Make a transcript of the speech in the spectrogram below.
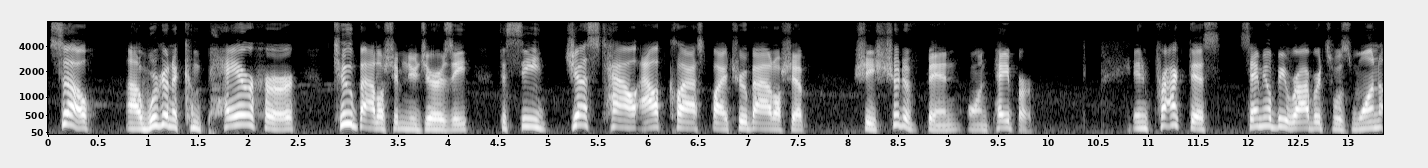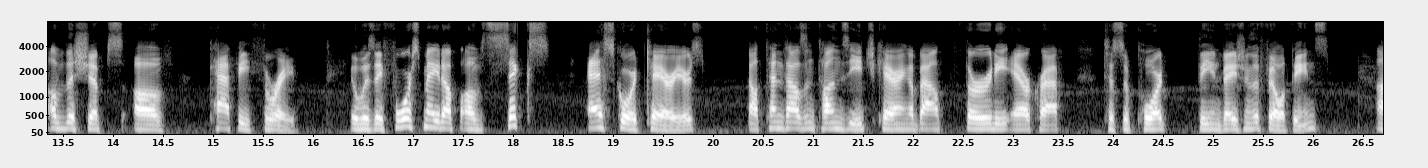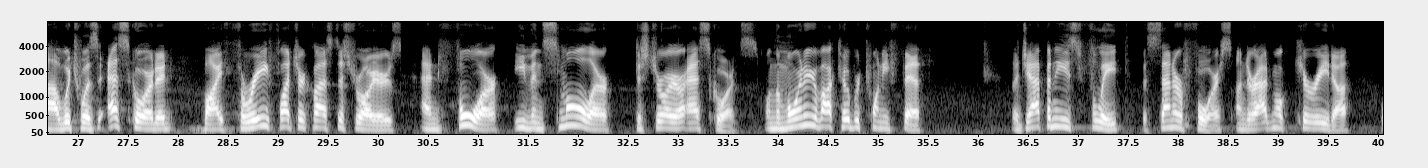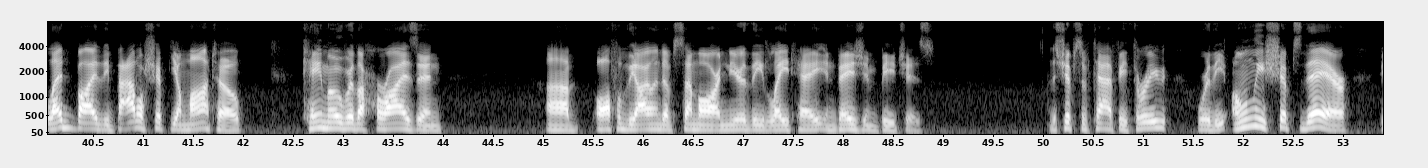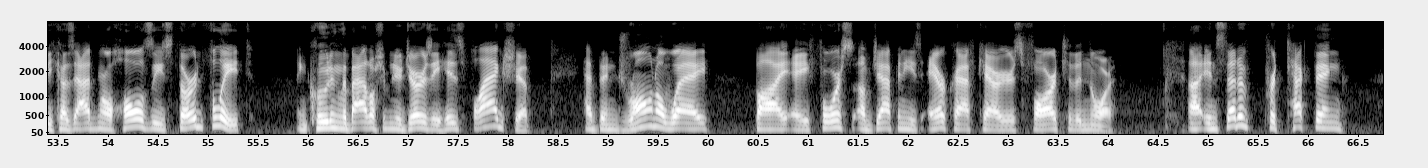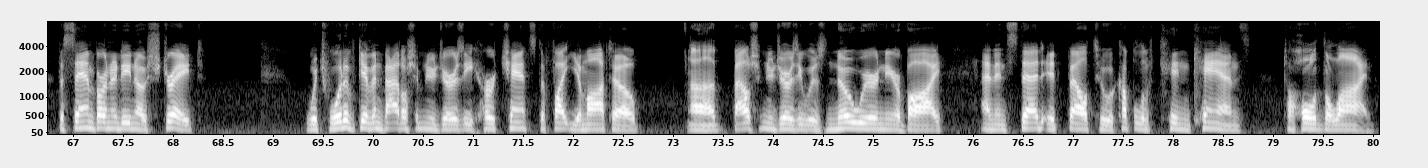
So, uh, we're going to compare her to Battleship New Jersey to see just how outclassed by a true battleship she should have been on paper. In practice, Samuel B. Roberts was one of the ships of Taffy 3. It was a force made up of six escort carriers, about 10,000 tons each, carrying about 30 aircraft to support the invasion of the Philippines, uh, which was escorted by three Fletcher-class destroyers and four even smaller destroyer escorts. On the morning of October 25th, the Japanese fleet, the center force under Admiral Kurita, led by the battleship Yamato, came over the horizon uh, off of the island of Samar near the Leyte invasion beaches. The ships of Taffy 3 were the only ships there because Admiral Halsey's Third Fleet, including the battleship New Jersey, his flagship, had been drawn away by a force of Japanese aircraft carriers far to the north. Uh, instead of protecting the San Bernardino Strait, which would have given Battleship New Jersey her chance to fight Yamato, uh, Battleship New Jersey was nowhere nearby, and instead it fell to a couple of tin cans to hold the line.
